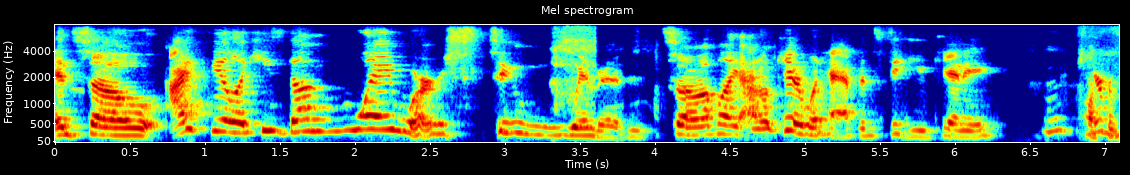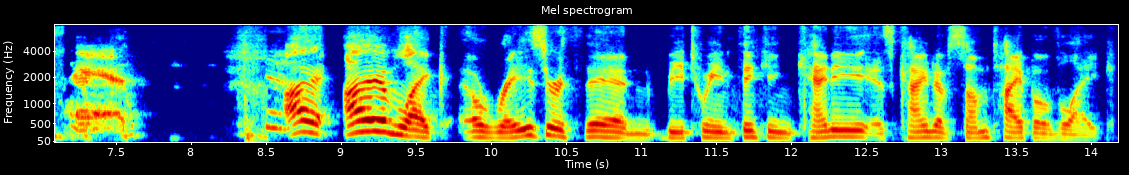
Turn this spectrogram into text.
And so I feel like he's done way worse to women. So I'm like, I don't care what happens to you, Kenny. You're bad. I I am like a razor thin between thinking Kenny is kind of some type of like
